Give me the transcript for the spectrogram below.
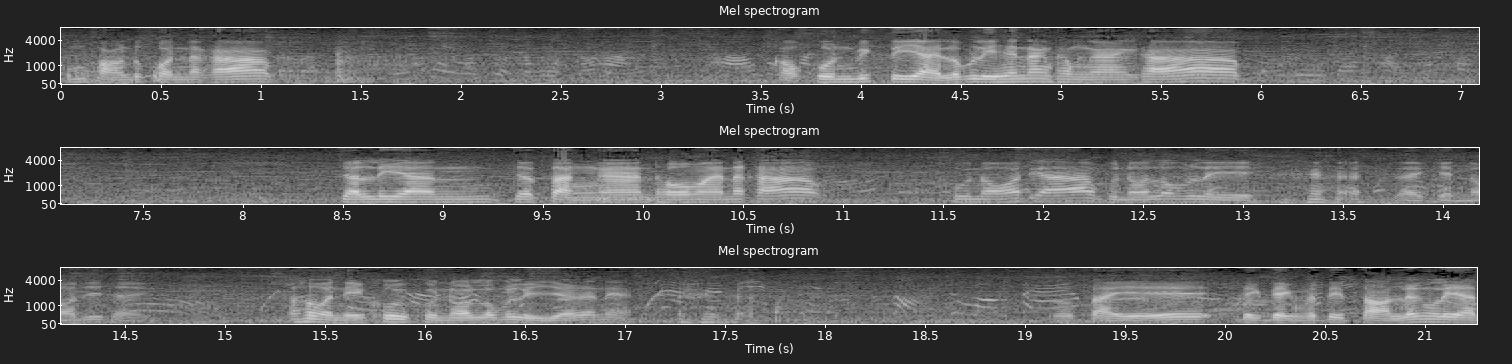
คุ้มครองทุกคนนะครับ ขอบคุณวิกตีใหญ่ลบบุรีให้นั่งทำงานครับ จะเรียนจะสั่งงานโทรมานะครับครูโน้ตครับครูโน้ตลบบุรี แต่เขียนโน้ตเฉยๆก็วันนี้คุยครูโน้ตลบบุรีเยอะเนี่ยสงสัยเด็กๆมาติดต่อเรื่องเรียน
